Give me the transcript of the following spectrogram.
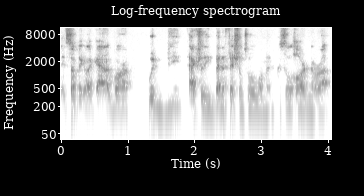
in something like Anavar would be actually beneficial to a woman because it'll harden her up.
